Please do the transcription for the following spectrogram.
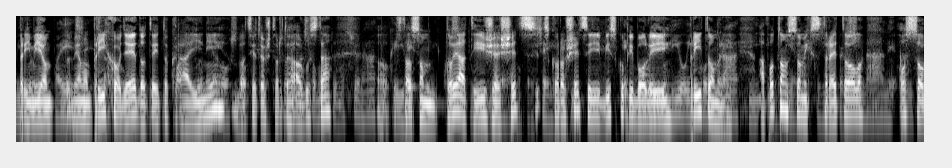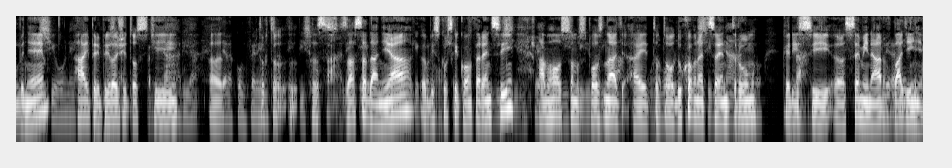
pri mojom príchode do tejto krajiny 24. augusta, stal som dojatý, že všetci, skoro všetci biskupy boli prítomní. A potom som ich stretol osobne aj pri príležitosti tohto zasadania biskupskej konferencii a mohol som spoznať aj toto duchovné centrum, kedysi e, seminár v Badine.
